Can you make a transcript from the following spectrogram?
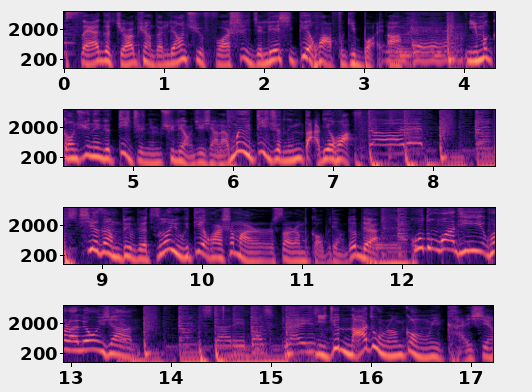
三个奖品的领取方式以及联系电话发给宝啊，你们根据那个地址你们去领就行了，没有地址的你们打电话。现在我们对不对？只要有个电话，什么事儿咱们搞不定，对不对？互动话题一块儿来聊一下，你觉得哪种人更容易开心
